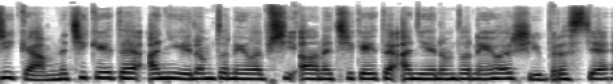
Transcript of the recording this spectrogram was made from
říkám, nečekejte ani jenom to nejlepší, ale nečekejte ani jenom to nejhorší. Prostě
